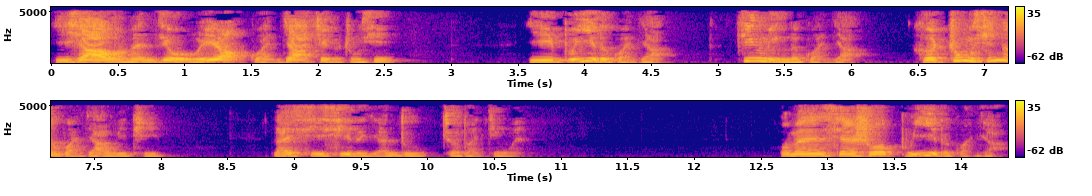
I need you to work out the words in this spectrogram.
以下我们就围绕管家这个中心，以不义的管家、精明的管家和忠心的管家为题。来细细的研读这段经文。我们先说不义的管家。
